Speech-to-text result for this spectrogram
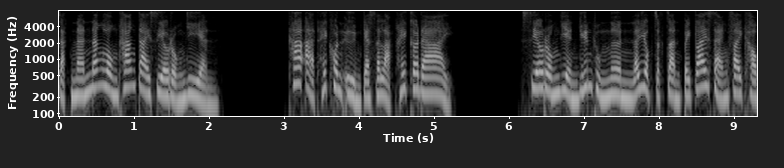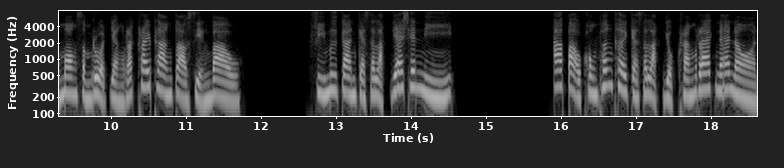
จากนั้นนั่งลงข้างกายเซียวหลงเหยียน ข้าอาจให้คนอื่นแกะสลักให้ก็ได้เซียวหลงเหยียนยื่นถุงเงินและหยกจักจันไปใกล้แสงไฟเขามองสำรวจอย่างรักใคร่พลางกล่าวเสียงเบา ฝีมือการแกะสลักแย่เช่นนี้ อาเป่าคงเพิ่งเคยแกะสลักหยกครั้งแรกแน่นอน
